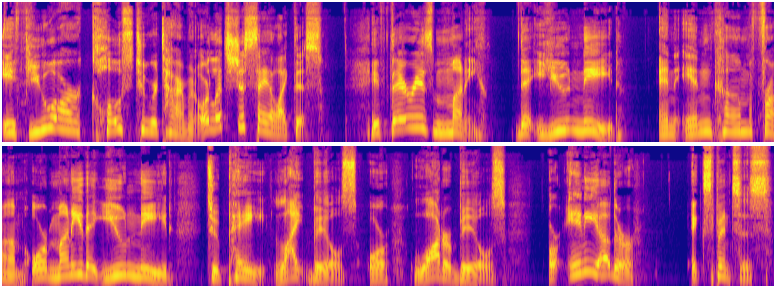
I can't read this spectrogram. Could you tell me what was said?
if you are close to retirement, or let's just say it like this If there is money that you need an income from, or money that you need to pay light bills or water bills or any other expenses,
